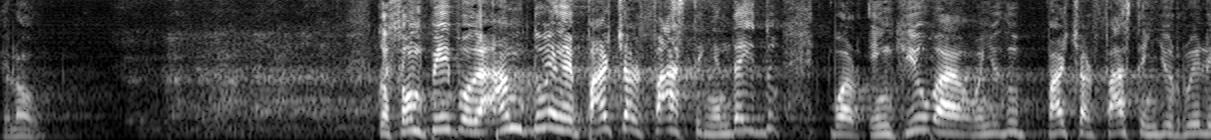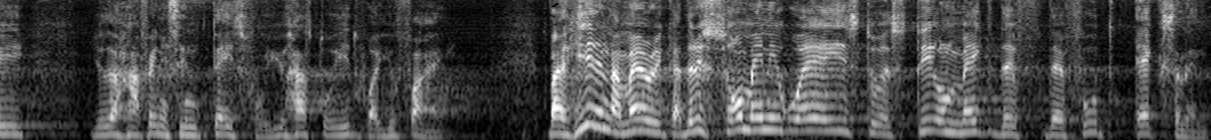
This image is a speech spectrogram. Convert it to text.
Hello? Because some people, I'm doing a partial fasting, and they do. Well, in Cuba, when you do partial fasting, you really you don't have anything tasteful. You have to eat what you find. But here in America, there is so many ways to still make the, the food excellent.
